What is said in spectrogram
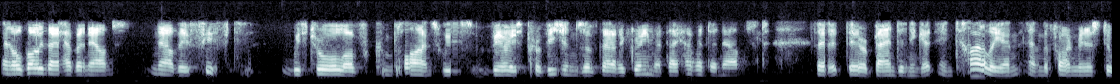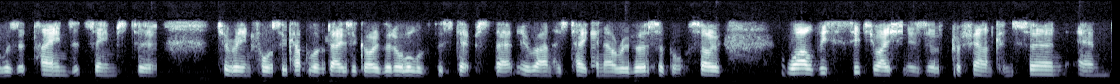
And although they have announced now their fifth withdrawal of compliance with various provisions of that agreement, they haven't announced that they're abandoning it entirely. And, and the Foreign Minister was at pains, it seems, to to reinforce a couple of days ago that all of the steps that Iran has taken are reversible. So while this situation is of profound concern, and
